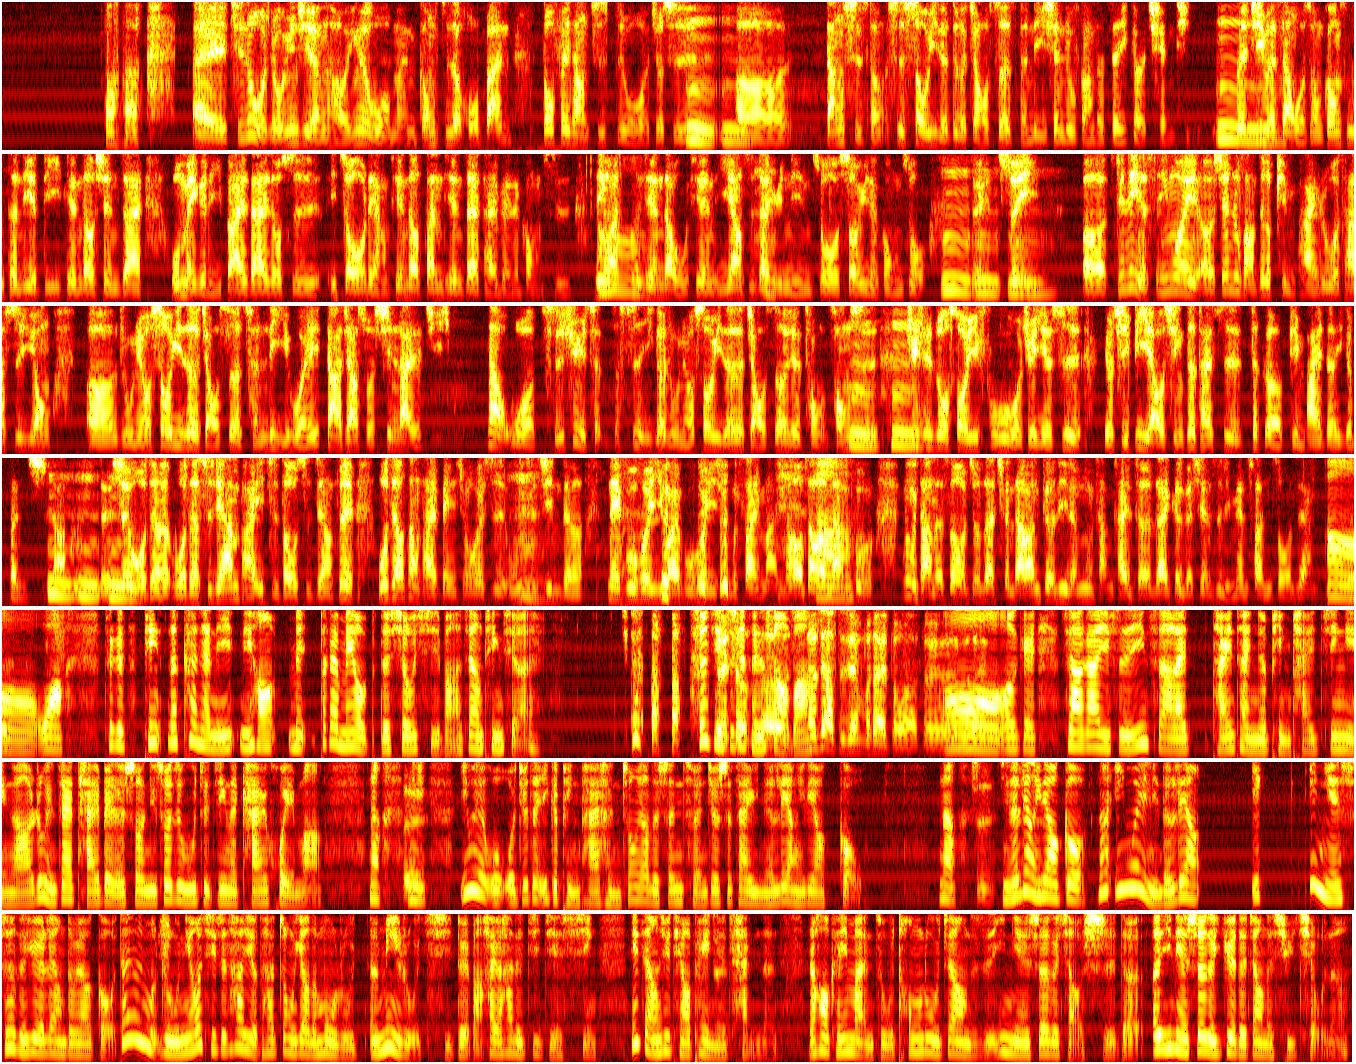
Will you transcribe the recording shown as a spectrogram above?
哈哈，哎，其实我觉得我运气很好，因为我们公司的伙伴都非常支持我，就是嗯嗯呃。当时成是受益的这个角色成立鲜乳坊的这一个前提，嗯，所以基本上我从公司成立的第一天到现在，我每个礼拜大概都是一周两天到三天在台北的公司，另外四天到五天一样是在云林做受益的工作，嗯，对，所以呃，其实也是因为呃，鲜乳坊这个品牌，如果它是用呃乳牛受益这个角色成立为大家所信赖的基础。那我持续是是一个乳牛兽医的这个角色，而且从同时继续做受益服务，我觉得也是有其必要性，这才是这个品牌的一个本质啊。嗯，对，所以我的我的时间安排一直都是这样，所以我只要上台北，就会是无止境的 内部会议、外部会议全部塞满，然后到了南部牧场的时候，就在全台湾各地的牧场开车，在各个县市里面穿梭这样。哦，哇，这个听那看起来你你好像没大概没有的休息吧？这样听起来。休息时间很少吧？休假时间不太多了，对。哦、oh,，OK。所以阿嘎医师，因此啊，来谈一谈你的品牌经营啊。如果你在台北的时候，你说是无止境的开会嘛？那你因为我我觉得一个品牌很重要的生存，就是在于你的量一定要够。那是你的量一定要够。那因为你的量一一年十二个月量都要够，但是乳牛其实它有它重要的母乳呃泌乳期，对吧？还有它的季节性，你怎样去调配你的产能？然后可以满足通路这样子一年十二个小时的呃一年十二个月的这样的需求呢？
